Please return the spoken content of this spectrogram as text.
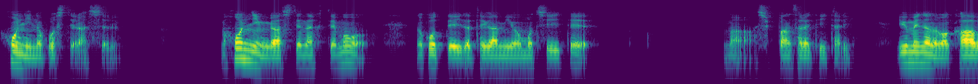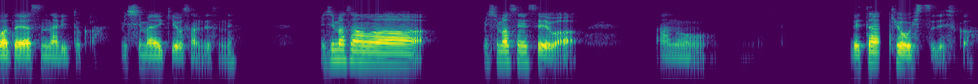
本に残してらっしゃる。本人がしてなくても残っていた手紙を用いて、まあ、出版されていたり、有名なのは川端康成とか三島由紀夫さんですね。三島さんは、三島先生は、あの、レター教室ですか。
